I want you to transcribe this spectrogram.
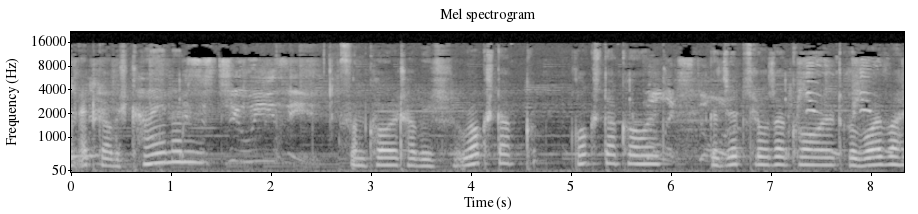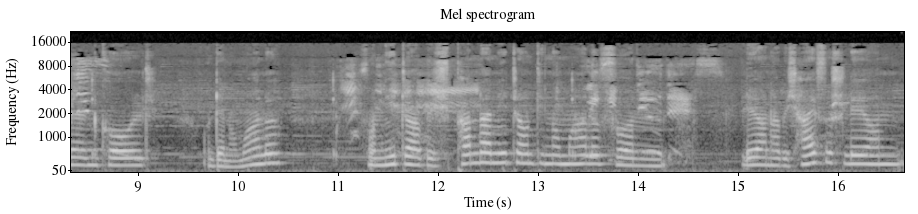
Von Edgar habe ich keinen. Von Colt habe ich Rockstar, Rockstar Colt, Gesetzloser Colt, Revolverhelden Colt und der normale. Von Nita habe ich Panda Nita und die normale. Von Leon habe ich Haifisch Leon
